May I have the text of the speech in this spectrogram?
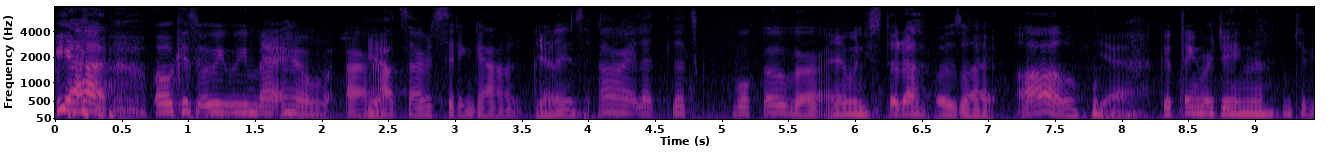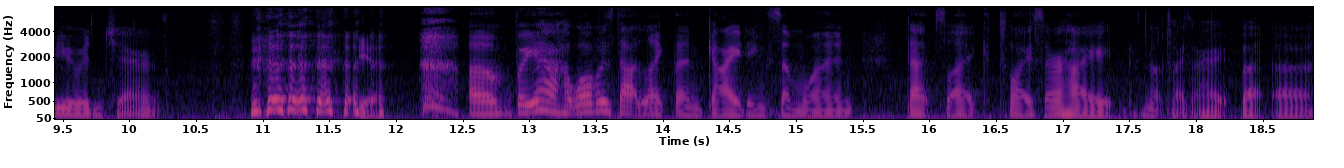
yeah. Well, because we, we met him uh, Yeah. outside, was sitting down, Yeah. and then he's like, "All right, let let's walk over." And then when he stood up, I was like, "Oh, Yeah, good thing we're doing the interview in chairs." yeah. Um, but yeah, how- what was that like then, guiding someone that's like twice our height, not twice our height, but uh,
